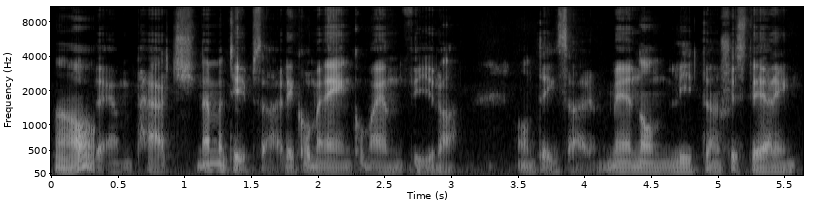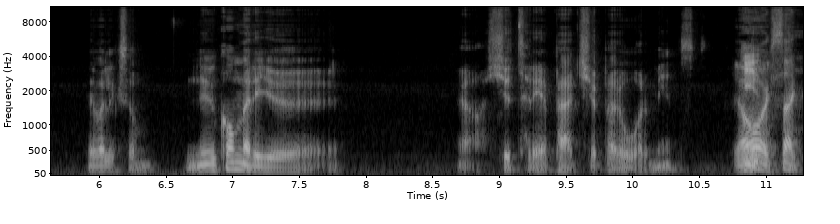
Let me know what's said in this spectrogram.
Jaha. En patch. Nej men typ så här, det kommer 1,14 någonting så här med någon liten justering. Det var liksom, nu kommer det ju ja, 23 patcher per år minst. Ja, exakt.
